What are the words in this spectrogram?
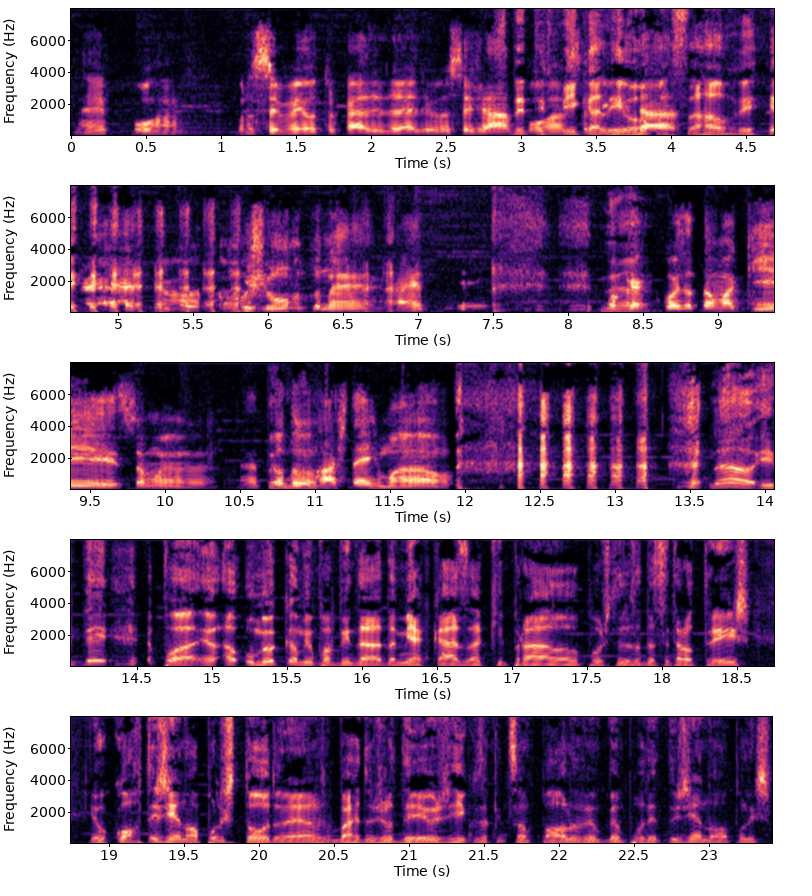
né? Porra, você vê outro cara de dread, você já, Se porra, identifica você ali, que opa, salve. é, tipo, tamo junto, né? A gente, Não. qualquer coisa, tamo aqui, somos, é, todo Tamo- rastro é irmão. Não, e tem. Pô, eu- o meu caminho pra vir da, da minha casa aqui pra postura da Central 3, eu corto Higienópolis todo, né? Os bairros dos judeus ricos aqui de São Paulo, venho, venho por dentro do Higienópolis.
